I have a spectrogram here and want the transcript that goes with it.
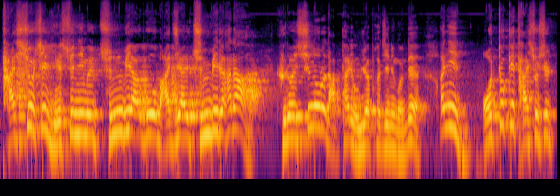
다시 오실 예수님을 준비하고 맞이할 준비를 하라. 그런 신호로 나팔이 울려 퍼지는 건데 아니 어떻게 다시 오실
